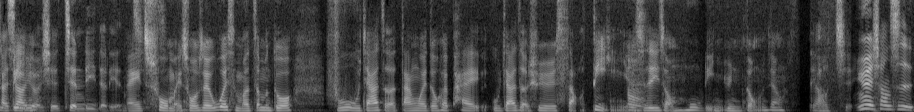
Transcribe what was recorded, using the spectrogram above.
还是要有一些建立的联系。没错，没错。所以为什么这么多服务无家者单位都会派无家者去扫地，也是一种睦邻运动这样子。了解，因为像是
